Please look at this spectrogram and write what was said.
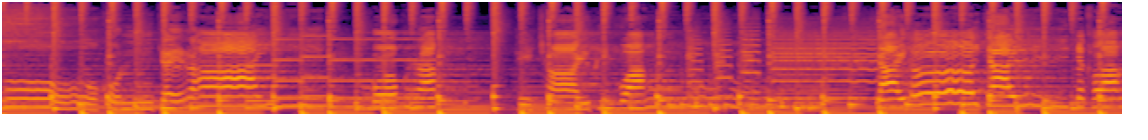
โอ้คนใจร้ายบอกรักายผิดหวัง ใจเอ้ยใจจะคลั่ง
